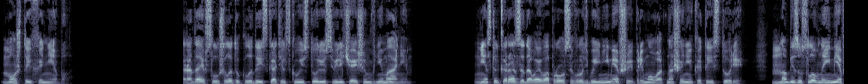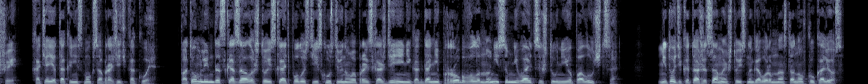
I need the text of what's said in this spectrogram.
Может, их и не было. Радаев слушал эту кладоискательскую историю с величайшим вниманием – несколько раз задавая вопросы, вроде бы и не имевшие прямого отношения к этой истории, но, безусловно, имевшие, хотя я так и не смог сообразить, какое. Потом Линда сказала, что искать полости искусственного происхождения никогда не пробовала, но не сомневается, что у нее получится. Методика та же самая, что и с наговором на остановку колес.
